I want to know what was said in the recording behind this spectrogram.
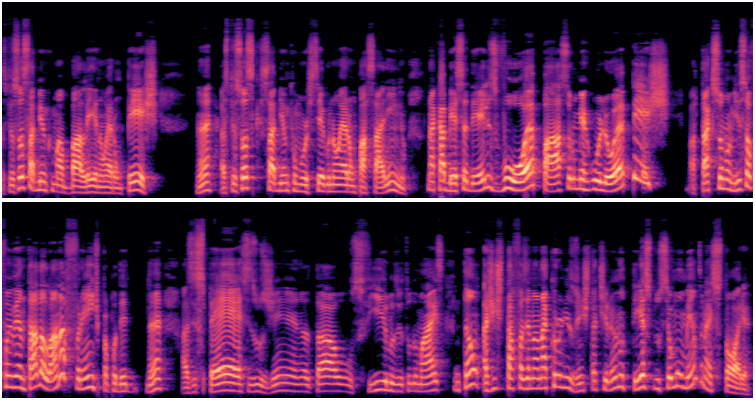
as pessoas sabiam que uma baleia não era um peixe, né? As pessoas que sabiam que o morcego não era um passarinho, na cabeça deles, voou é pássaro, mergulhou é peixe. A taxonomia só foi inventada lá na frente para poder, né, as espécies, os gêneros, tal, os filos e tudo mais. Então, a gente está fazendo anacronismo, a gente está tirando o texto do seu momento na história.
